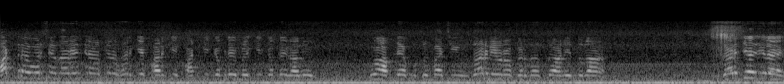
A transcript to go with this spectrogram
अठरा वर्ष दारिद्र्य असल्यासारखे फारके फाटकी कपडे मिळकी कपडे घालून तू आपल्या कुटुंबाची उदरनिर्वाह करत असतो आणि तुला दर्जा दिलाय.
